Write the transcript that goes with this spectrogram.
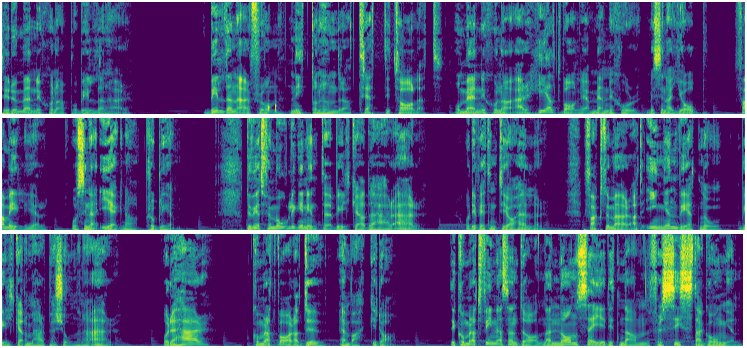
Ser du människorna på bilden här? Bilden är från 1930-talet och människorna är helt vanliga människor med sina jobb, familjer och sina egna problem. Du vet förmodligen inte vilka det här är och det vet inte jag heller. Faktum är att ingen vet nog vilka de här personerna är. Och det här kommer att vara du en vacker dag. Det kommer att finnas en dag när någon säger ditt namn för sista gången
